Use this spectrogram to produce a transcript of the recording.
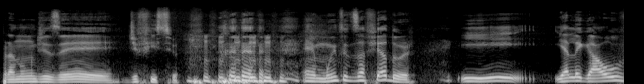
para não dizer difícil. é muito desafiador. E, e é legal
